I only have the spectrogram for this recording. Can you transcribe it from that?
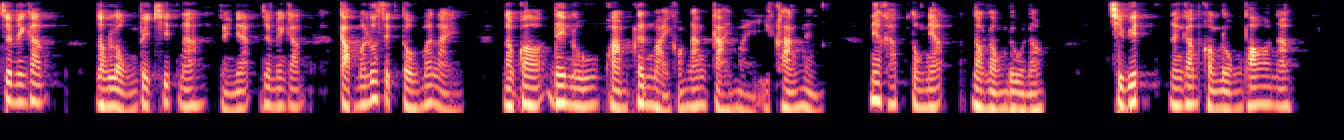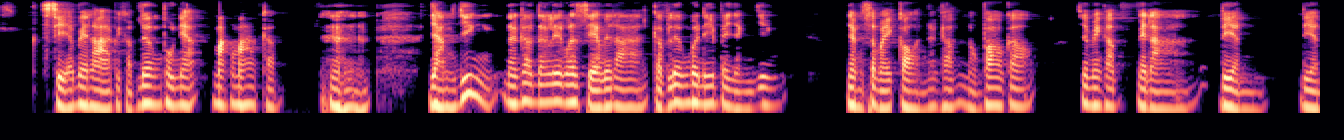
ใช่ไหมครับ เราหลงไปคิดนะ อย่างเงี้ยใช่ไหมครับ กลับมารู้สึกตัวเมื่อไหร่เราก็ได้รู้ความเคลื่อนไหวของร่างกายใหม่อีกครั้งหนึ่ง เนี่ยครับ ตรงเนี้ยเราลองดูเนาะชีวิตนะครับของหลวงพ่อนะเสียเวลาไปกับเรื่องพวกเนี้ยมาก ๆครับ อย่างยิ่งนะครับต้องเรียกว่าเสียเวลากับเรื่องพวกนี้ไปอย่างยิ่ง อย่างสมัยก่อนนะครับ หลวงพ่อก็ใช่ไหมครับ เวลาเรียน เรียน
